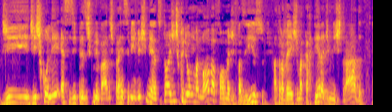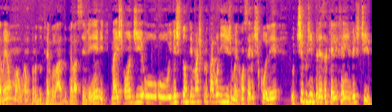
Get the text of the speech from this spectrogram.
de, de escolher essas empresas privadas para receber investimentos. Então a gente criou uma nova forma de fazer isso através de uma carteira administrada, que também é, uma, é um produto regulado pela CVM, mas onde o, o investidor tem mais protagonismo e consegue escolher o tipo de empresa que ele quer investir.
